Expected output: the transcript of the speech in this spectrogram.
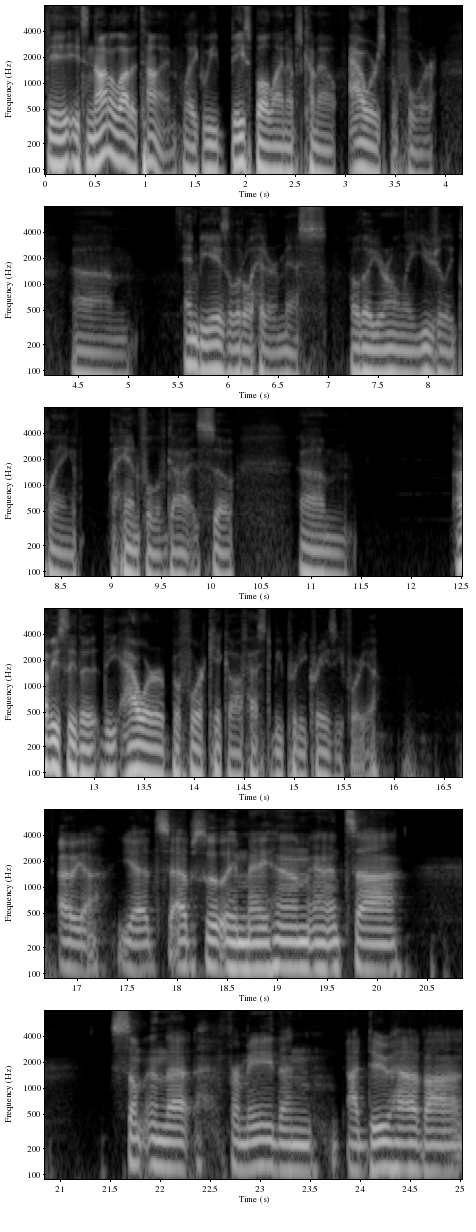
the, it's not a lot of time. Like we baseball lineups come out hours before. Um, NBA is a little hit or miss, although you're only usually playing a, handful of guys. So um, obviously the the hour before kickoff has to be pretty crazy for you. Oh yeah, yeah, it's absolutely mayhem, and it's uh something that for me, then I do have uh,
